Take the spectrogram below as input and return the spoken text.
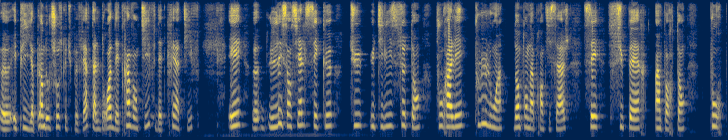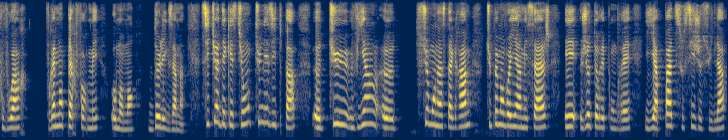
Euh, et puis, il y a plein d'autres choses que tu peux faire. Tu as le droit d'être inventif, d'être créatif. Et euh, l'essentiel, c'est que tu utilises ce temps pour aller plus loin dans ton apprentissage. C'est super important pour pouvoir vraiment performer au moment de l'examen. Si tu as des questions, tu n'hésites pas, euh, tu viens euh, sur mon Instagram, tu peux m'envoyer un message et je te répondrai. Il n'y a pas de souci, je suis là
